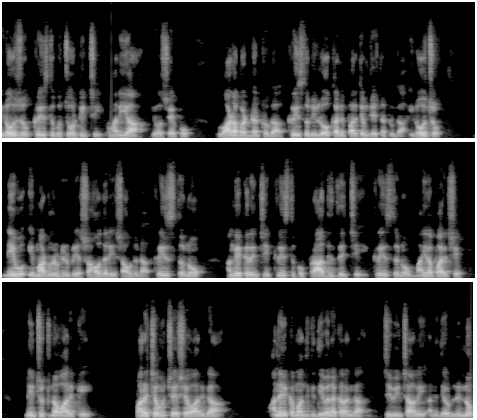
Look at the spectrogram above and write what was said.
ఈరోజు క్రీస్తుకు చోటిచ్చి మరియా యోసేపు వాడబడినట్లుగా క్రీస్తుని లోకాన్ని పరిచయం చేసినట్లుగా ఈరోజు నీవు ఈ మాటలు వింటున్న ప్రియ సహోదరి సహోదరుడ క్రీస్తును అంగీకరించి క్రీస్తుకు ప్రాధాన్యత ఇచ్చి క్రీస్తును మహిమపరిచి నీ చుట్టూన వారికి పరిచయం చేసేవారిగా అనేక మందికి దీవెనకరంగా జీవించాలి అని దేవుడు నిన్ను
